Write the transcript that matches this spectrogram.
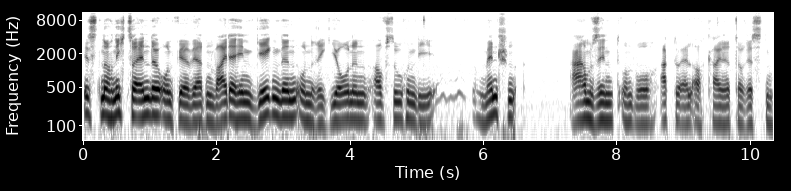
ist noch nicht zu Ende und wir werden weiterhin Gegenden und Regionen aufsuchen, die menschenarm sind und wo aktuell auch keine Touristen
